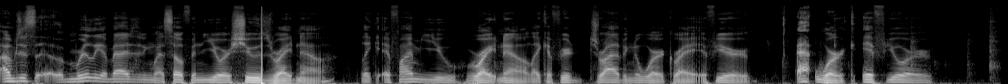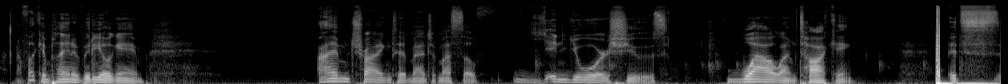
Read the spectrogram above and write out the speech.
I'm just, I'm really imagining myself in your shoes right now. Like, if I'm you right now, like if you're driving to work, right? If you're at work, if you're fucking playing a video game, I'm trying to imagine myself in your shoes while I'm talking. It's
